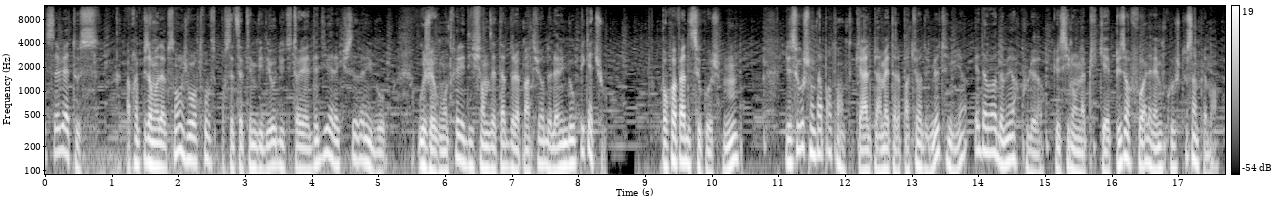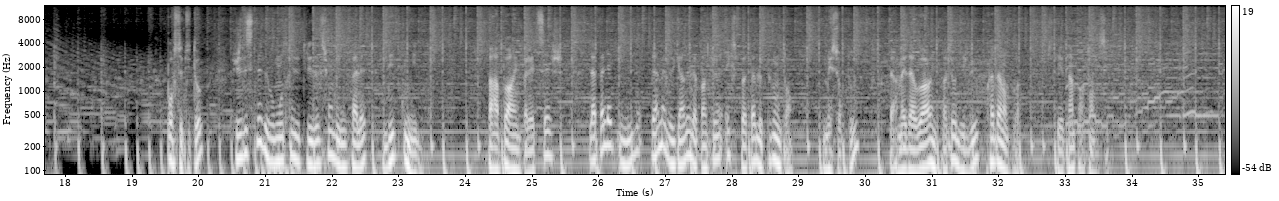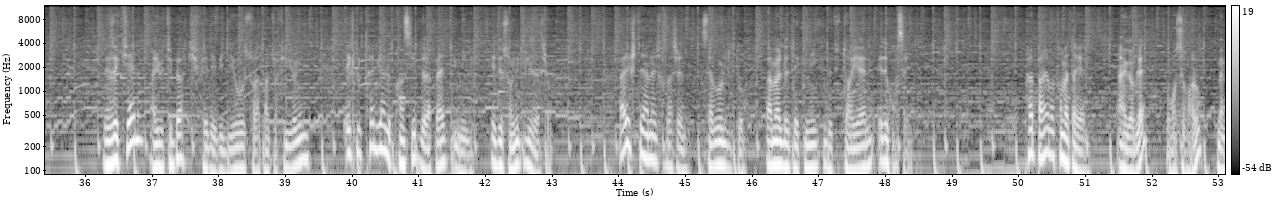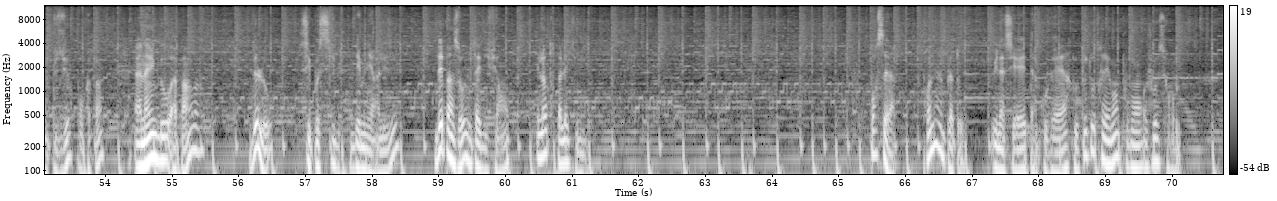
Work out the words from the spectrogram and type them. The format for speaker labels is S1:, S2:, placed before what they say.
S1: Salut à tous Après plusieurs mois d'absence, je vous retrouve pour cette septième vidéo du tutoriel dédié à la cuisine Amiibo, où je vais vous montrer les différentes étapes de la peinture de l'Amiibo Pikachu. Pourquoi faire des sous-couches hmm? Les sous-couches sont importantes, car elles permettent à la peinture de mieux tenir et d'avoir de meilleures couleurs que si l'on appliquait plusieurs fois la même couche tout simplement. Pour ce tuto, j'ai décidé de vous montrer l'utilisation d'une palette dite humide. Par rapport à une palette sèche, la palette humide permet de garder la peinture exploitable plus longtemps, mais surtout permet d'avoir une peinture diluée prête à l'emploi, ce qui est important aussi. Ezekiel, un youtubeur qui fait des vidéos sur la peinture figurine, explique très bien le principe de la palette humide et de son utilisation. Allez jeter un oeil sur sa chaîne, ça vaut le tout. Pas mal de techniques, de tutoriels et de conseils. Préparez votre matériel. Un gobelet pour recevoir l'eau, même plusieurs pourquoi pas. Un amiibo à peindre, de l'eau, si possible déminéralisée, des pinceaux de tailles différentes et l'autre palette humide. Pour cela, prenez un plateau, une assiette, un couvercle ou tout autre élément pouvant jouer ce rôle.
